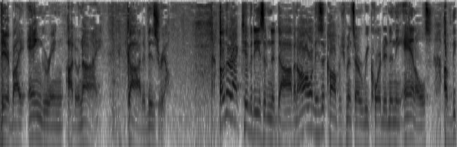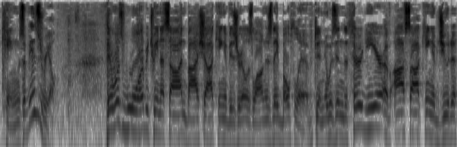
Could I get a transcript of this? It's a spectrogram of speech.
thereby angering Adonai, God of Israel. Other activities of Nadab and all of his accomplishments are recorded in the annals of the kings of Israel. There was war between Asa and Baasha, king of Israel, as long as they both lived. And it was in the third year of Asa, king of Judah,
